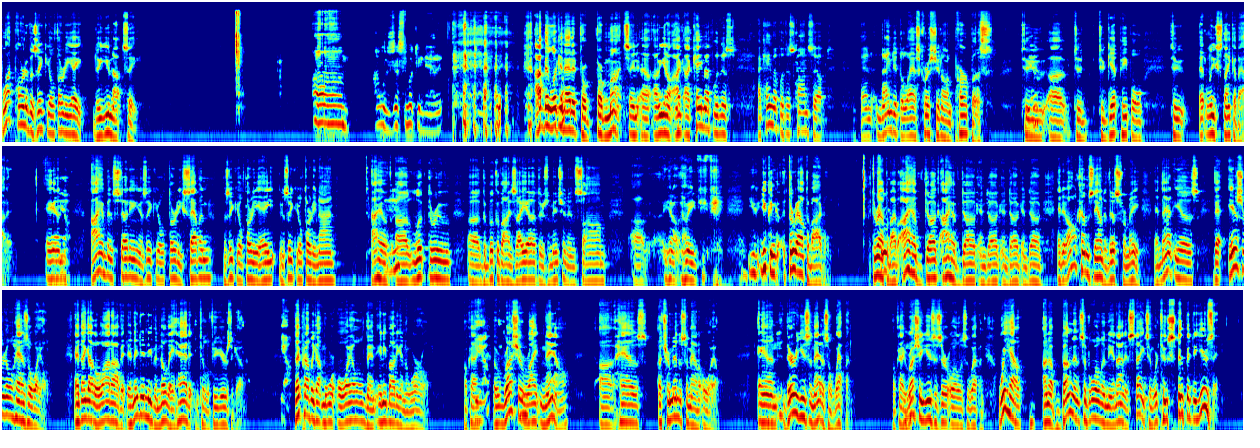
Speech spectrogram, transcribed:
what part of Ezekiel 38 do you not see? Um, I was just looking at it. I've been looking at it for, for months, and uh, uh you know, I, I came up with this I came up with this concept and named it the last Christian on purpose to yeah. uh, to to get people to at least think about it. And yeah. I have been studying Ezekiel 37, Ezekiel 38, Ezekiel 39. I have mm-hmm. uh, looked through uh, the book of Isaiah. There's mention in Psalm. Uh, you know, I mean, you you can throughout the Bible throughout sure. the Bible. I have dug, I have dug and dug and dug and dug, and it all comes down to this for me, and that is that Israel has oil, and they got a lot of it, and they didn't even know they had it until a few years ago. Yeah, they probably got more oil than anybody in the world. Okay, yeah. Uh, Russia right now uh, has a tremendous amount of oil, and mm-hmm. they're using that as a weapon. Okay, mm-hmm. Russia uses their oil as a weapon. We have an abundance of oil in the United States, and we're too stupid to use it.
